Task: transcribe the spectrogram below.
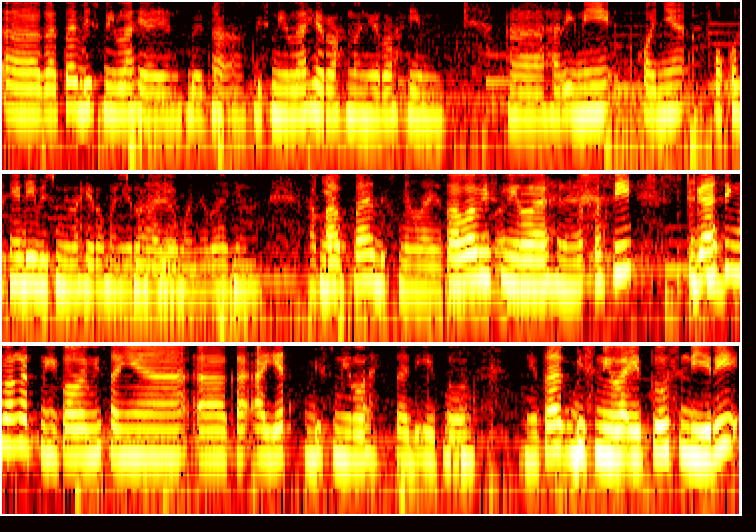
uh, kata Bismillah ya Yan. Berarti Heeh. Bismillahirrahmanirrahim. Uh, hari ini pokoknya fokusnya di Bismillahirrahmanirrahim. Bismillahirrahmanirrahim. Nah, Apa-apa Apa bismillahirrahmanirrahim. Bismillah. Nah, pasti gak asing banget nih kalau misalnya uh, ayat Bismillah tadi itu. Ternyata Bismillah itu sendiri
